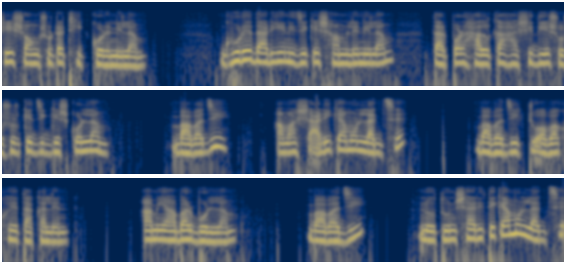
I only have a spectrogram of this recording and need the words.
শেষ অংশটা ঠিক করে নিলাম। ঘুরে দাঁড়িয়ে নিজেকে সামলে নিলাম, তারপর হালকা হাসি দিয়ে শ্বশুরকে জিজ্ঞেস করলাম, বাবাজি, আমার শাড়ি কেমন লাগছে? বাবাজি একটু অবাক হয়ে তাকালেন। আমি আবার বললাম, বাবাজি, নতুন শাড়িতে কেমন লাগছে?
